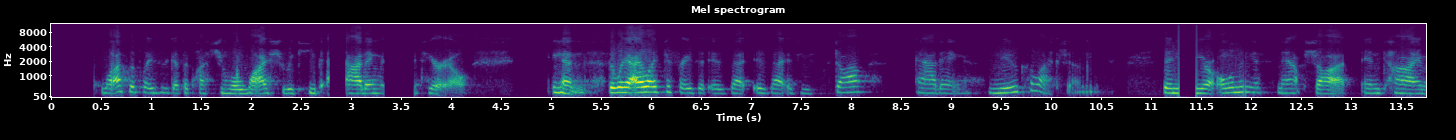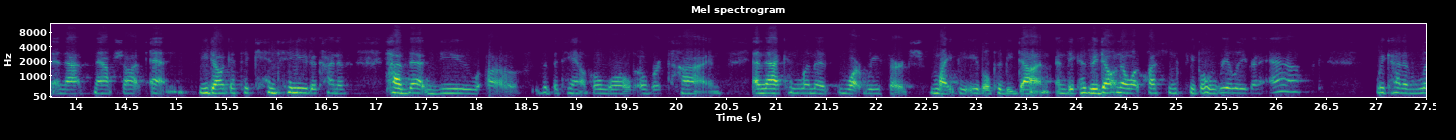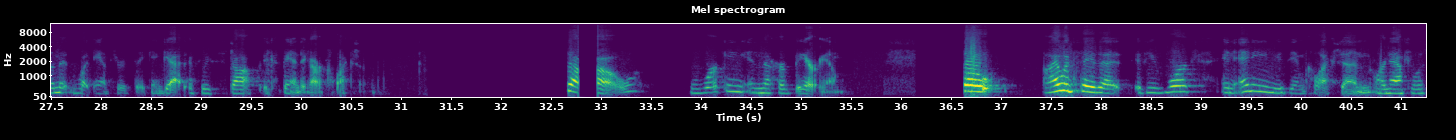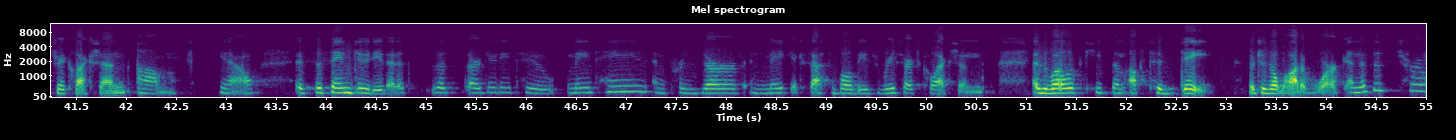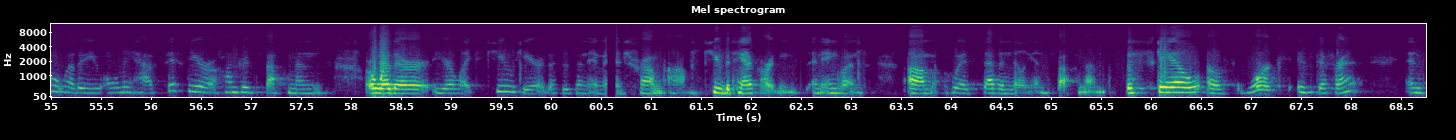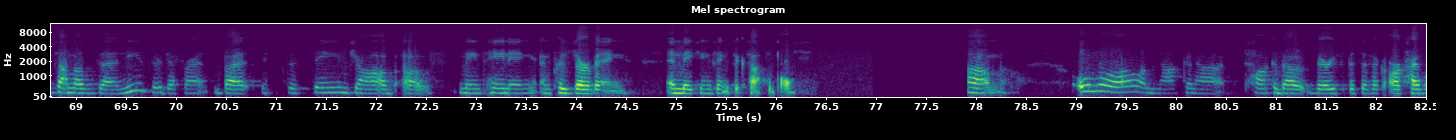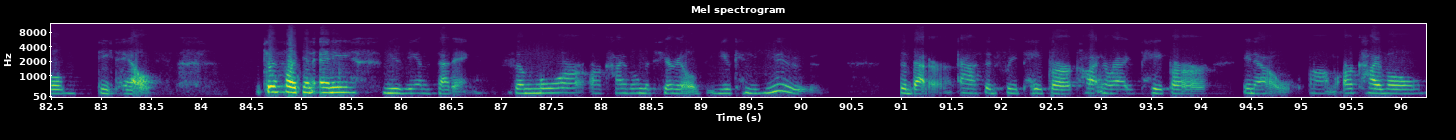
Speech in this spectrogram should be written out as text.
lots of places get the question, well, why should we keep adding material? And the way I like to phrase it is that, is that if you stop adding new collections, you're only a snapshot in time and that snapshot ends. You don't get to continue to kind of have that view of the botanical world over time. And that can limit what research might be able to be done. And because we don't know what questions people really are going to ask, we kind of limit what answers they can get if we stop expanding our collections. So working in the herbarium. So I would say that if you've worked in any museum collection or natural history collection, um, you know, it's the same duty that it's that's our duty to maintain and preserve and make accessible these research collections as well as keep them up to date which is a lot of work. And this is true whether you only have 50 or 100 specimens or whether you're like Kew here. This is an image from um, Kew Botanic Gardens in England, um, who has 7 million specimens. The scale of work is different and some of the needs are different, but it's the same job of maintaining and preserving and making things accessible. Um, overall, I'm not going to talk about very specific archival details. Just like in any museum setting, the more archival materials you can use, the better. Acid-free paper, cotton rag paper, you know, um, archival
